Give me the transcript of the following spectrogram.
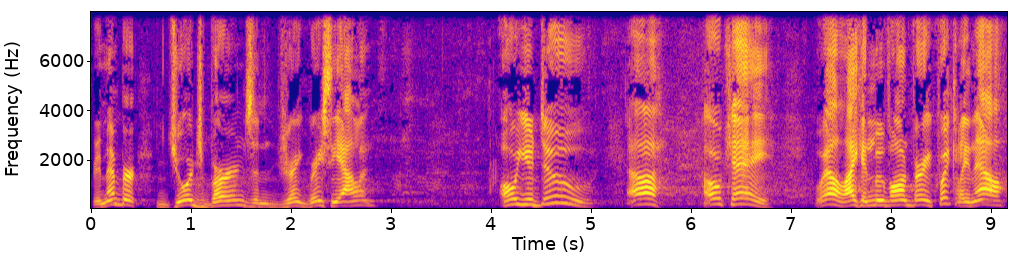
Remember George Burns and Gracie Allen? Oh, you do? Ah, okay. Well, I can move on very quickly now.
